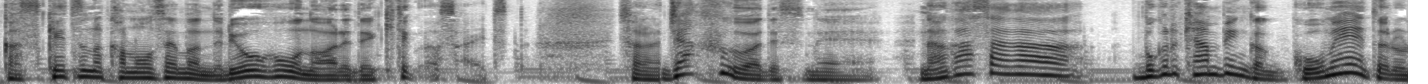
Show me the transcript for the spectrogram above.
ガス欠の可能性もあるんで、両方のあれで来てください。つって。そしたら、JAF はですね、長さが、僕のキャンピングカー5メートル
